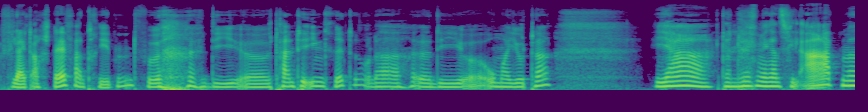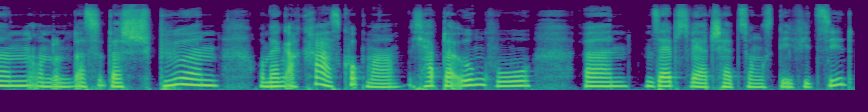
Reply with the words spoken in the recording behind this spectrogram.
vielleicht auch stellvertretend für die äh, Tante Ingrid oder äh, die äh, Oma Jutta. Ja, dann dürfen wir ganz viel atmen und, und das, das spüren und merken, ach krass, guck mal, ich habe da irgendwo äh, ein Selbstwertschätzungsdefizit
